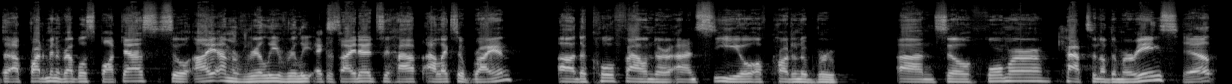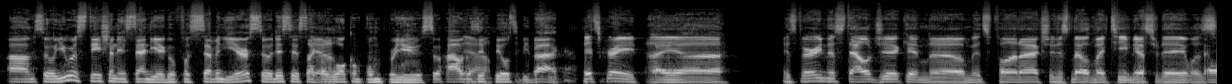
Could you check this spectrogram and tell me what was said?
the Apartment Rebels podcast. So, I am really, really excited to have Alex O'Brien, uh, the co-founder and CEO of Cardinal Group. Um, so, former captain of the Marines. Yep. Um, so, you were stationed in San Diego for seven years. So, this is like Yeah. a welcome home for you. So, how does Yeah. it feel to be back? It's great. I uh it's very nostalgic and um it's fun. I actually just met with my team yesterday. It was Yeah.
